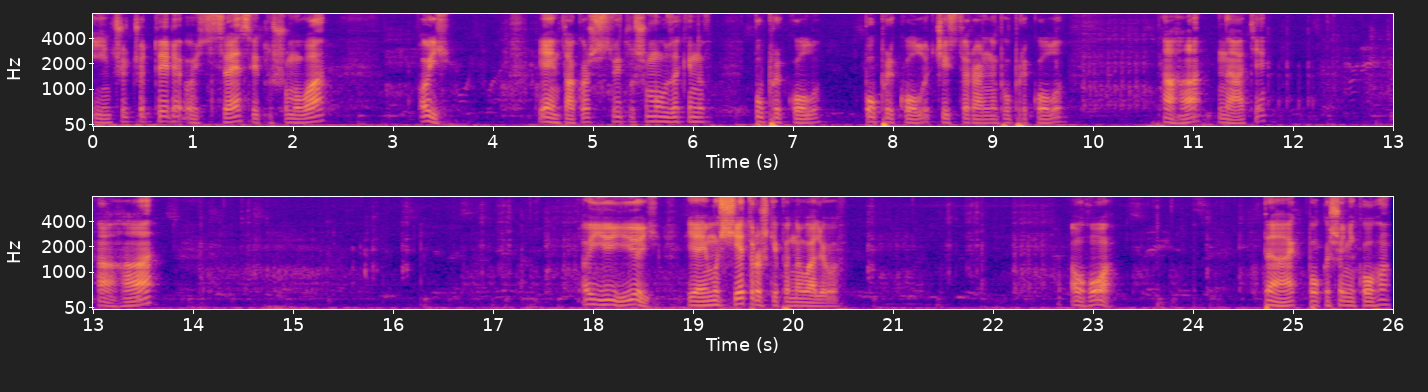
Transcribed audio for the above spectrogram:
Іншу 4. Ось це, світлошумова. Ой. Я їм також світлошумову закинув. По приколу. По приколу, чисто реально по приколу. Ага, наті. Ага. Ой-ой-ой. Я йому ще трошки понавалював. Ого. Так, поки що нікого.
